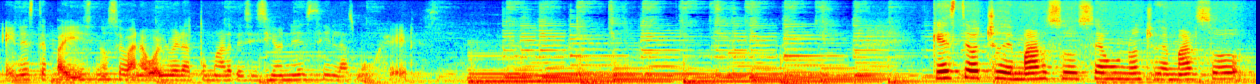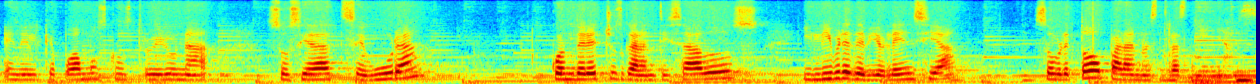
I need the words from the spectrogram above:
En este país no se van a volver a tomar decisiones sin las mujeres. Que este 8 de marzo sea un 8 de marzo en el que podamos construir una sociedad segura, con derechos garantizados y libre de violencia, sobre todo para nuestras niñas.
